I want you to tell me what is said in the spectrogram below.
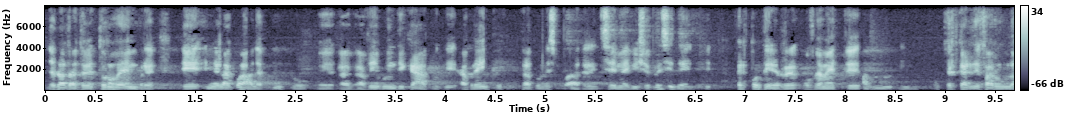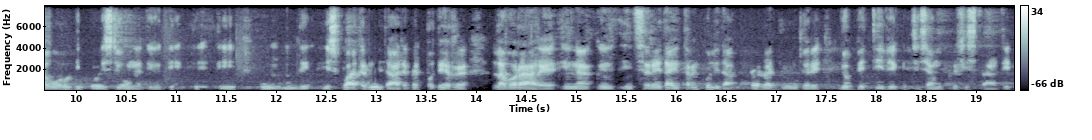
data 30 novembre, e nella quale appunto eh, avevo indicato che avrei presentato le squadre insieme ai vicepresidenti per poter ovviamente mh, cercare di fare un lavoro di coesione, di, di, di, di, squadre unitarie per poter lavorare in, in, in serenità e in tranquillità per raggiungere gli obiettivi che ci siamo prefissati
